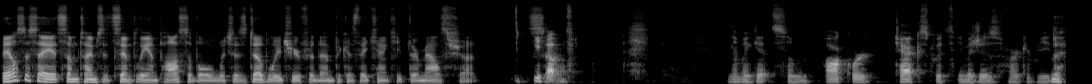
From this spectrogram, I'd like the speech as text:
They also say it's sometimes it's simply impossible, which is doubly true for them because they can't keep their mouths shut. So- Yep. Then we get some awkward text with images hard to read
